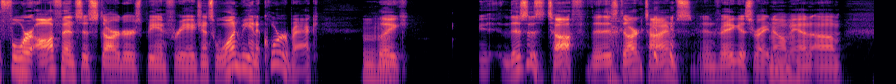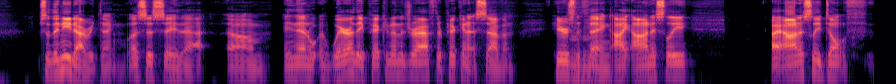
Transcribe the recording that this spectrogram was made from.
four offensive starters being free agents, one being a quarterback. Mm-hmm. Like this is tough. It's dark times in Vegas right now, Mhm. man. Um, so they need everything. Let's just say that. Um, and then where are they picking in the draft? They're picking at seven. Here's the Mhm. thing. I honestly, I honestly don't th-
